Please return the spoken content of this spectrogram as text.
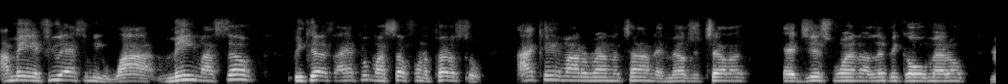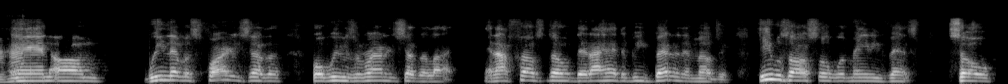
I mean, if you ask me why, me myself, because I had put myself on a pedestal. I came out around the time that Meldrick Taylor had just won Olympic gold medal. Mhm. and um we never sparred each other, but we was around each other a lot. And I felt though that I had to be better than Meldrick. He was also with main events. So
